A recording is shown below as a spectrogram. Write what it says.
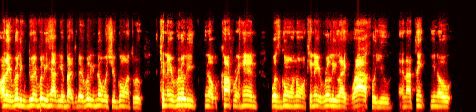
are they really do they really have your back? Do they really know what you're going through? Can they really you know comprehend what's going on? Can they really like ride for you? And I think you know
